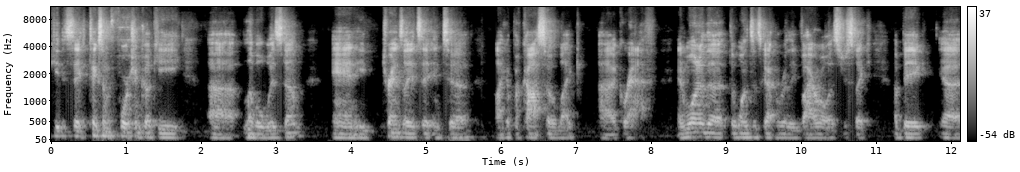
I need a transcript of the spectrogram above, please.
get, say, take some fortune cookie uh, level wisdom and he translates it into like a Picasso like uh, graph. And one of the the ones that's gotten really viral is just like a big uh,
